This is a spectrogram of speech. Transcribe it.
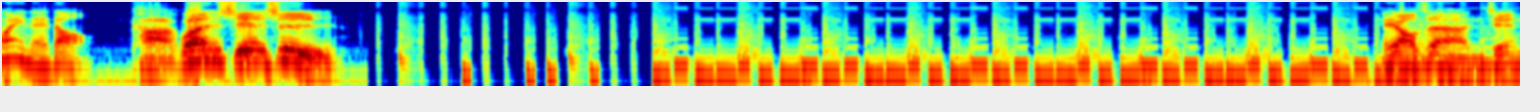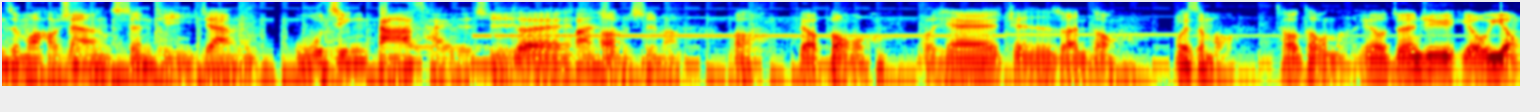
欢迎来到卡关实验室。哎，老郑啊，你今天怎么好像身体这样无精打采的？是对发生什么事吗？哦，哦，不要碰我，我现在全身酸痛。为什么？超痛的，因为我昨天去游泳，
